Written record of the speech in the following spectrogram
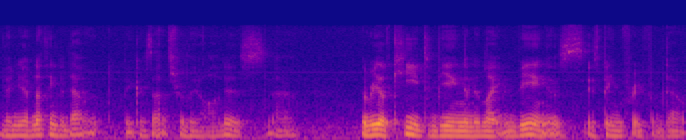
then you have nothing to doubt, because that's really all it is. Uh, the real key to being an enlightened being is, is being free from doubt.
